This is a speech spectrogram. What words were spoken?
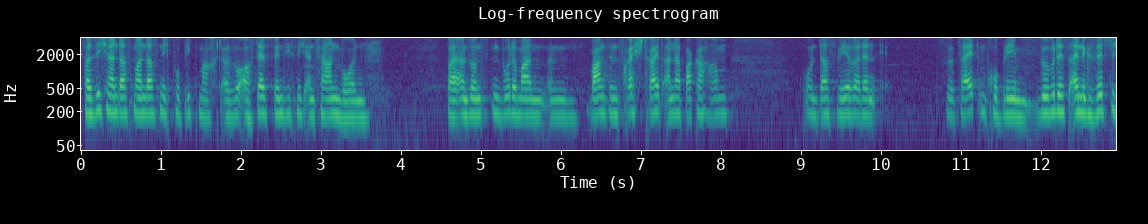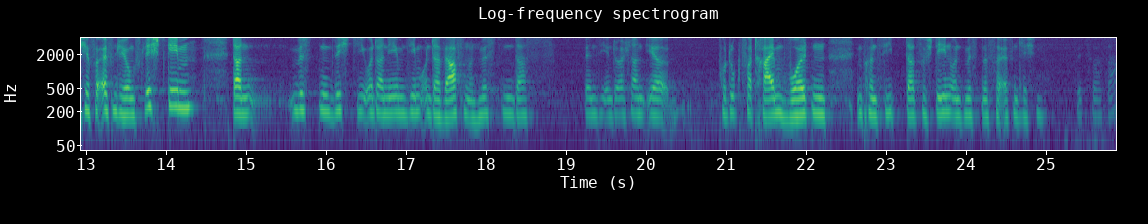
versichern, dass man das nicht publik macht. Also auch selbst, wenn sie es nicht entfernen wollen. weil ansonsten würde man einen Wahnsinnsrechtsstreit an der Backe haben und das wäre dann zurzeit ein Problem. Würde es eine gesetzliche Veröffentlichungspflicht geben, dann müssten sich die Unternehmen dem unterwerfen und müssten das, wenn sie in Deutschland ihr Produkt vertreiben wollten, im Prinzip dazu stehen und müssten es veröffentlichen. Willst du was sagen?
